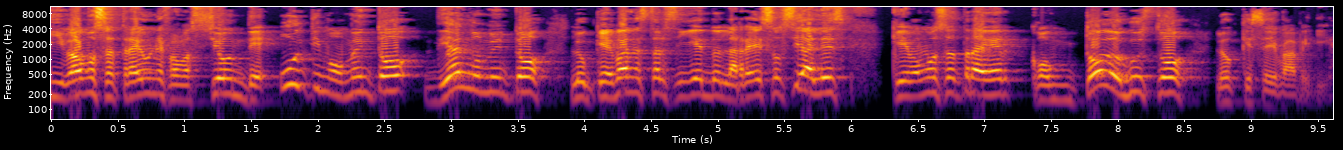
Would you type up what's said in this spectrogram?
y vamos a traer una información de último momento, de al momento, lo que van a estar siguiendo en las redes sociales, que vamos a traer con todo gusto lo que se va a venir.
